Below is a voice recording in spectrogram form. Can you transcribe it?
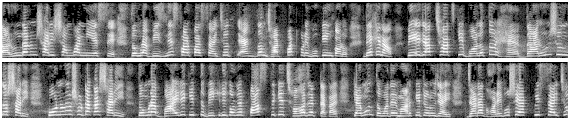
দারুণ দারুণ শাড়ির সম্ভার নিয়ে এসছে। তোমরা বিজনেস পারপাস চাইছো একদম ঝটপট করে বুকিং করো। দেখে নাও পেয়ে যাচ্ছ আজকে বলো তো হ্যাঁ দারুণ সুন্দর শাড়ি পনেরোশো টাকার শাড়ি। তোমরা বাইরে কিন্তু বিক্রি করবে পাঁচ থেকে ছ হাজার টাকায়। কেমন? তোমাদের মার্কেট অনুযায়ী। যারা ঘরে বসে এক পিস চাইছো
